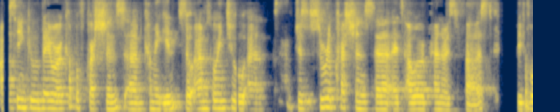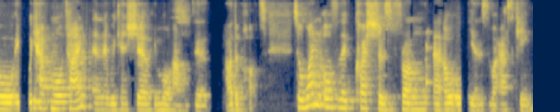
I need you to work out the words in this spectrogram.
I think there were a couple of questions um, coming in. So I'm going to uh, just through the questions uh, at our panelists first before if we have more time and then we can share a bit more on the other parts. So one of the questions from uh, our audience were asking,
